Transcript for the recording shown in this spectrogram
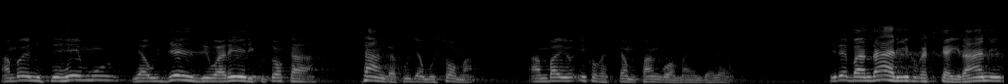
ambayo ni sehemu ya ujenzi wa reli kutoka Tanga kuja Musoma ambayo iko katika mpango wa maendeleo. Ile bandari iko katika Irani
